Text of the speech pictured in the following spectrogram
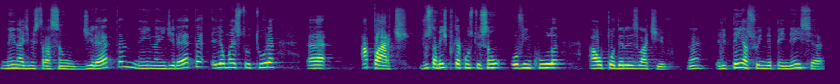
nem na administração direta, nem na indireta, ele é uma estrutura à parte, justamente porque a Constituição o vincula ao Poder Legislativo. Né? Ele tem a sua independência,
